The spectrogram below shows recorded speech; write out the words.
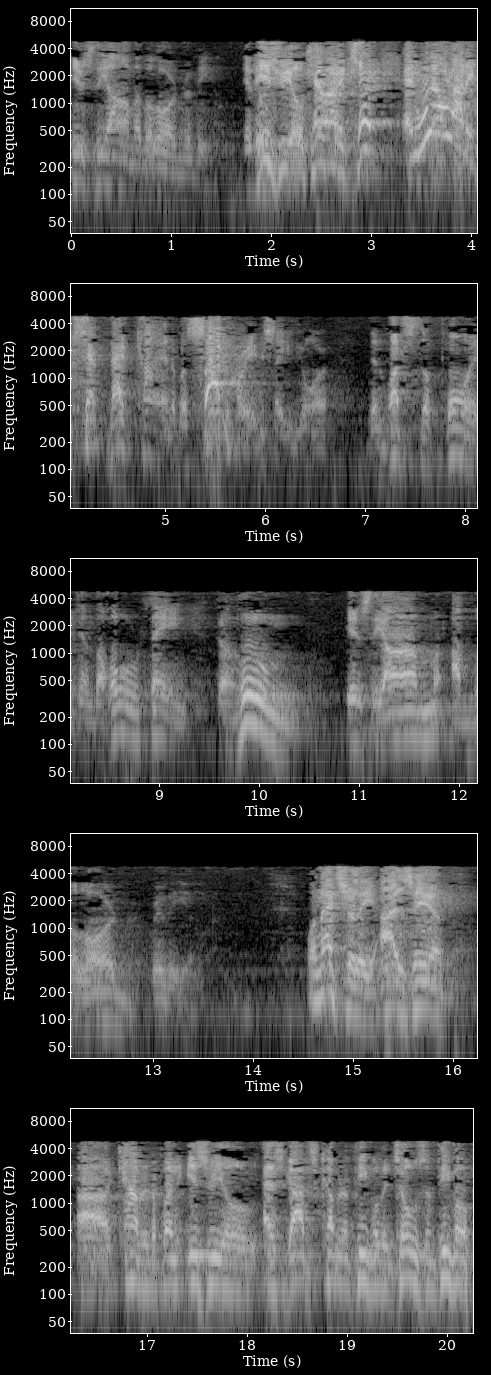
is the arm of the Lord revealed? If Israel cannot accept and will not accept that kind of a suffering Savior, then what's the point in the whole thing? To whom is the arm of the Lord revealed? Well, naturally, Isaiah uh, counted upon Israel as God's covenant people, the chosen people,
